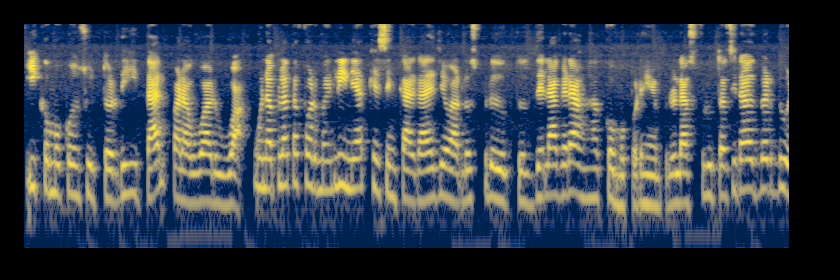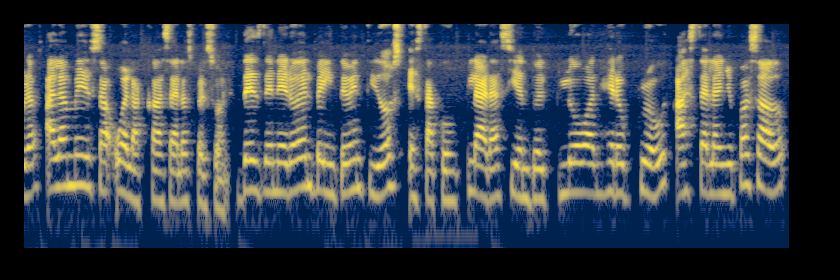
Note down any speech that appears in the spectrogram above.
y como consultor digital para Warua, una plataforma en línea que se encarga de llevar los productos de la granja, como por ejemplo las frutas y las verduras, a la mesa o a la casa de las personas. Desde enero del 2022 está con Clara siendo el Global Head of Growth hasta el año pasado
